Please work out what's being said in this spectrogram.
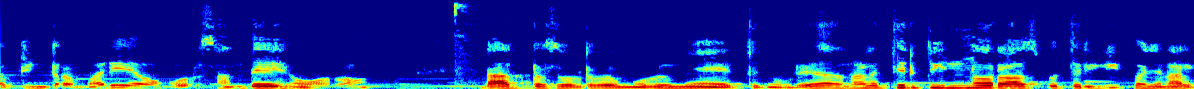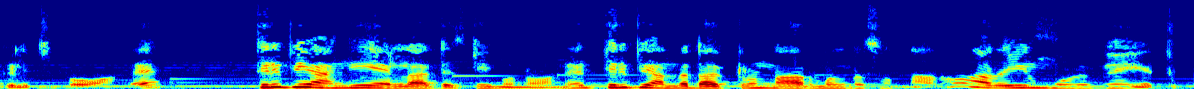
அப்படின்ற மாதிரி அவங்க ஒரு சந்தேகம் வரும். டாக்டர் சொல்றத முழுமையா ஏத்துக்க முடியாது. அதனால திருப்பி இன்னொரு ஆஸ்பத்திரிக்கு கொஞ்ச நாள் கழிச்சு போவாங்க. திருப்பி அங்கேயும் எல்லா டெஸ்டையும் பண்ணுவாங்க. திருப்பி அந்த டாக்டரும் நார்மல்னு சொன்னாலும் அதையும் முழுமையா ஏத்துக்க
